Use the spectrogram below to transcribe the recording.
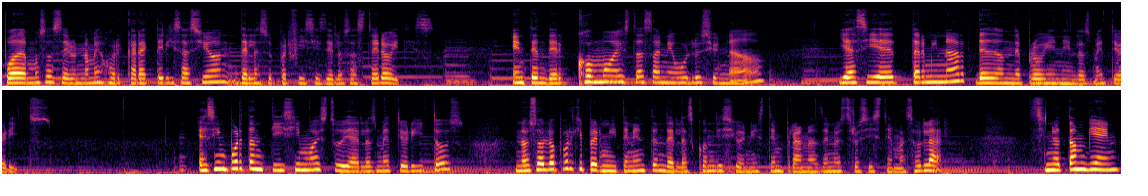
podemos hacer una mejor caracterización de las superficies de los asteroides, entender cómo éstas han evolucionado y así determinar de dónde provienen los meteoritos. Es importantísimo estudiar los meteoritos no solo porque permiten entender las condiciones tempranas de nuestro sistema solar, sino también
